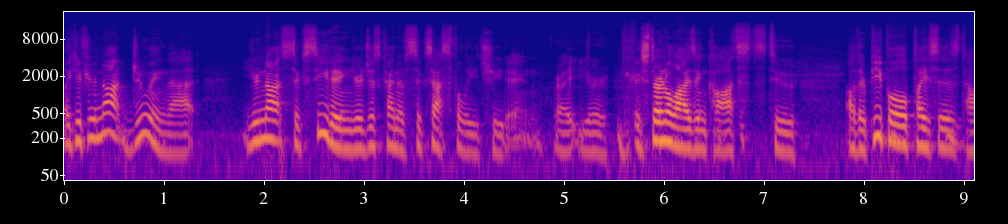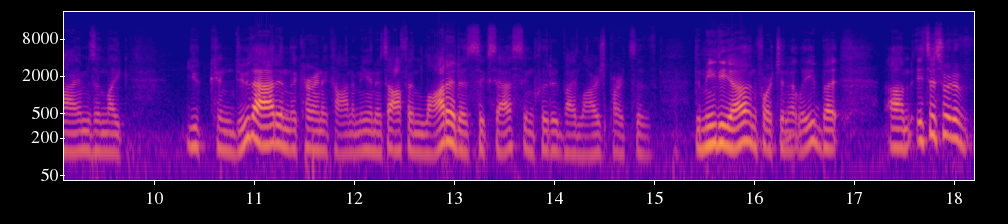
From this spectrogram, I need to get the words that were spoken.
Like if you're not doing that, you're not succeeding, you're just kind of successfully cheating, right? You're externalizing costs to other people, places, times, and like you can do that in the current economy, and it's often lauded as success, included by large parts of the media, unfortunately. But um, it's a sort of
